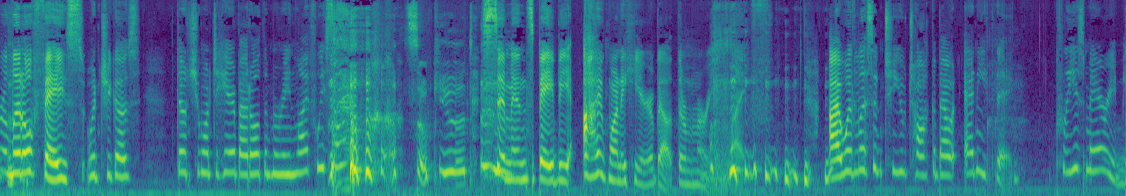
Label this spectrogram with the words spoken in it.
her little face when she goes, Don't you want to hear about all the marine life we saw? so cute. Simmons, baby, I want to hear about the marine life. I would listen to you talk about anything. Please marry me.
